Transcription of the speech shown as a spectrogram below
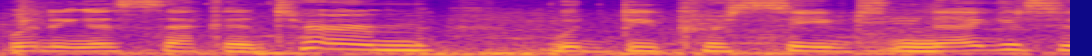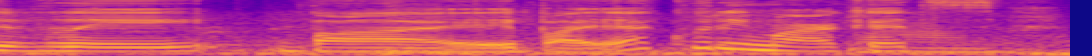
winning a second term would be perceived negatively by by equity markets. Wow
